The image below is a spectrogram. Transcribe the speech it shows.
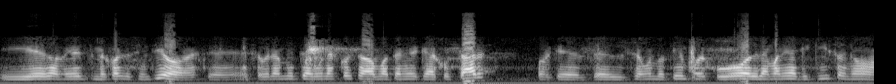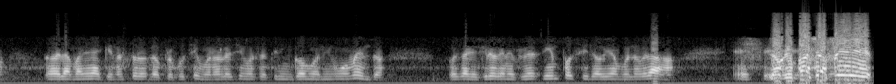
y es donde él mejor se sintió. Este, seguramente algunas cosas vamos a tener que ajustar porque el, el segundo tiempo él jugó de la manera que quiso y no no de la manera que nosotros lo propusimos, no lo hicimos sentir incómodo en ningún momento, cosa que creo que en el primer tiempo sí lo habíamos logrado. Este, lo que pasa, Fede,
